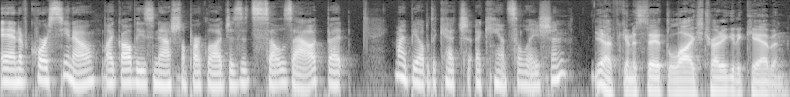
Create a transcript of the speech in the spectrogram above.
And of course, you know, like all these national park lodges, it sells out, but you might be able to catch a cancellation. Yeah, if you're going to stay at the lodge, try to get a cabin.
